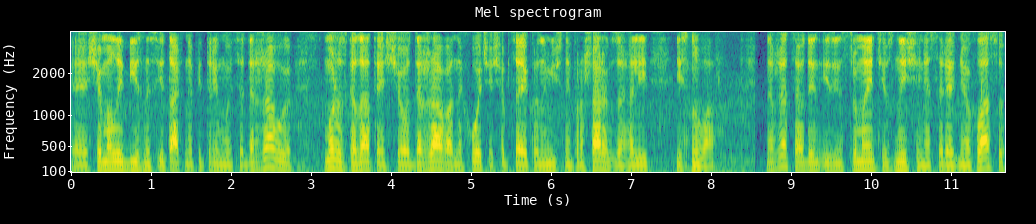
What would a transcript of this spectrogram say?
е, що малий бізнес і так не підтримується державою, можу сказати, що держава не хоче, щоб цей економічний прошарок взагалі існував. Невже це один із інструментів знищення середнього класу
